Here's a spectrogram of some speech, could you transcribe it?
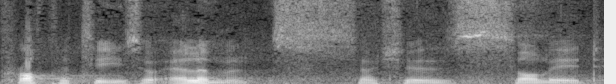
properties or elements, such as solid,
